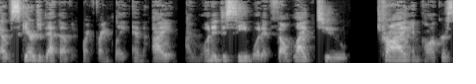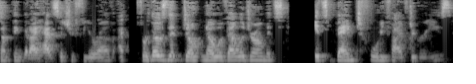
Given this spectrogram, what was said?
I was scared to death of it, quite frankly, and I I wanted to see what it felt like to try and conquer something that I had such a fear of. I, for those that don't know a velodrome, it's it's banked 45 degrees.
